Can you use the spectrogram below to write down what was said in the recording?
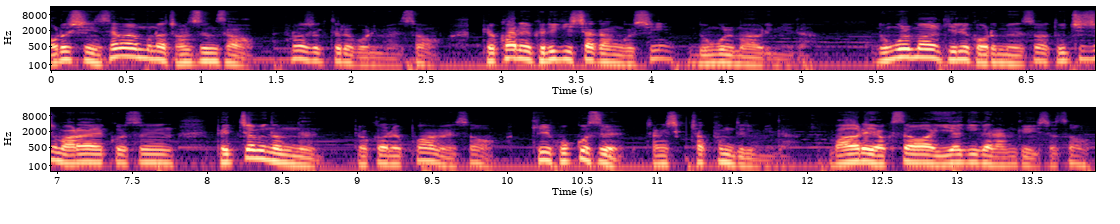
어르신 생활문화 전승사업 프로젝트를 벌이면서 벽화를 그리기 시작한 것이 농골마을입니다. 농골마을 길을 걸으면서 놓치지 말아야 할 것은 100점이 넘는 벽화를 포함해서 길 곳곳을 장식 작품들입니다. 마을의 역사와 이야기가 담겨 있어서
